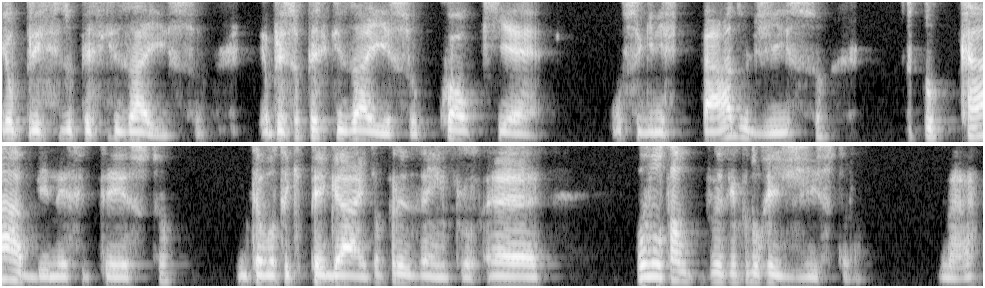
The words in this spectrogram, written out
eu preciso pesquisar isso. Eu preciso pesquisar isso. Qual que é o significado disso? Isso cabe nesse texto. Então eu vou ter que pegar. Então, por exemplo, é, vou voltar por exemplo do registro, né?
